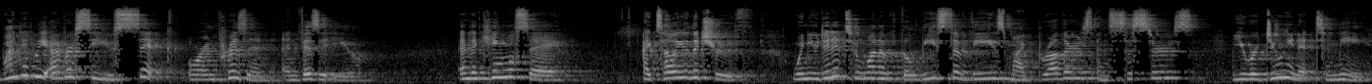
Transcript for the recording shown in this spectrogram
When did we ever see you sick or in prison and visit you? And the king will say, I tell you the truth. When you did it to one of the least of these, my brothers and sisters, you were doing it to me.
